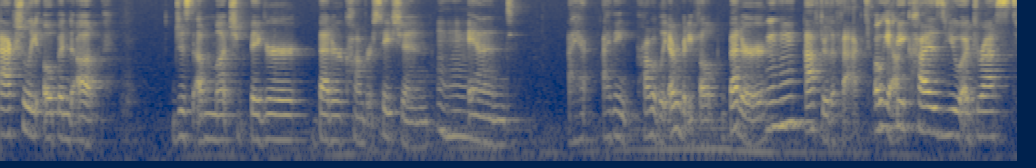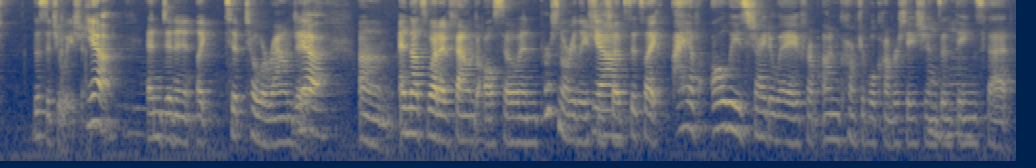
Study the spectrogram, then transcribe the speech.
actually opened up just a much bigger, better conversation, Mm-hmm. and I I think probably everybody felt better after the fact. Mm-hmm. Oh, yeah. because you addressed the situation Yeah. and didn't like tiptoe around it. Yeah. Um, and that's what I've found also in personal relationships. It's like I have always shied away from uncomfortable conversations Mm-hmm. and things that.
